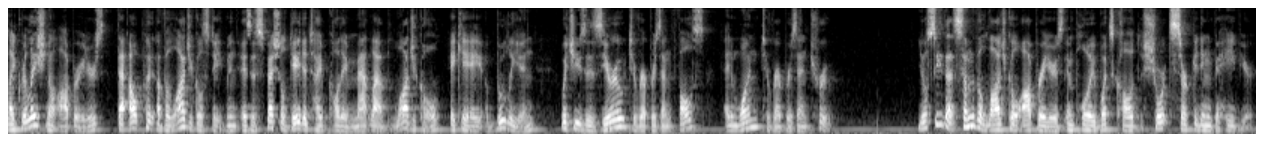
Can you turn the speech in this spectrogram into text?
Like relational operators, the output of a logical statement is a special data type called a MATLAB logical, aka a boolean, which uses 0 to represent false and 1 to represent true. You'll see that some of the logical operators employ what's called short-circuiting behavior.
